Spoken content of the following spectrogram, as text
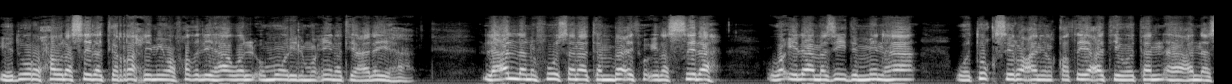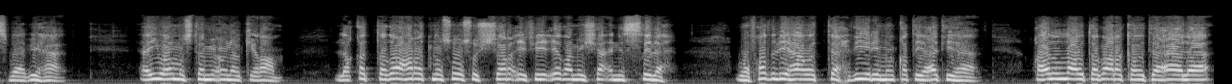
يدور حول صلة الرحم وفضلها والأمور المعينة عليها. لعل نفوسنا تنبعث إلى الصلة وإلى مزيد منها وتقصر عن القطيعة وتنأى عن أسبابها. أيها المستمعون الكرام لقد تظاهرت نصوص الشرع في عظم شأن الصلة وفضلها والتحذير من قطيعتها. قال الله تبارك وتعالى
